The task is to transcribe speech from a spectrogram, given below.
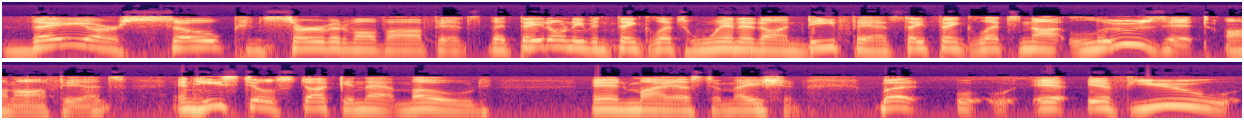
They are so conservative of offense that they don't even think let's win it on defense. They think let's not lose it on offense, and he's still stuck in that mode, in my estimation. But if you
